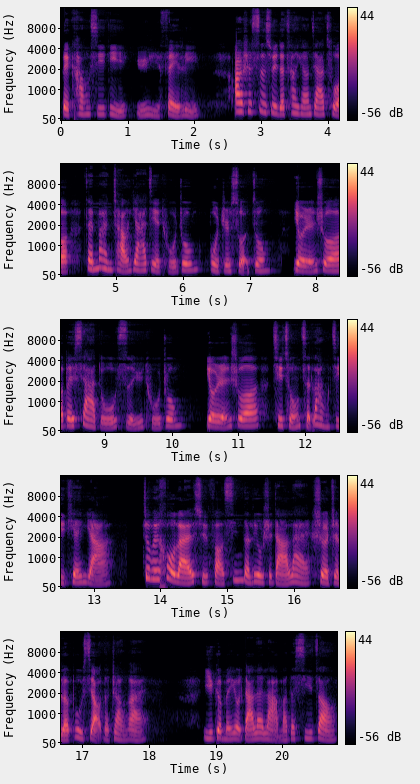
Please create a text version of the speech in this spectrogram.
被康熙帝予以废立。二十四岁的仓央嘉措在漫长押解途中不知所踪。有人说被下毒死于途中，有人说其从此浪迹天涯。这为后来寻访新的六世达赖设置了不小的障碍。一个没有达赖喇嘛的西藏，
